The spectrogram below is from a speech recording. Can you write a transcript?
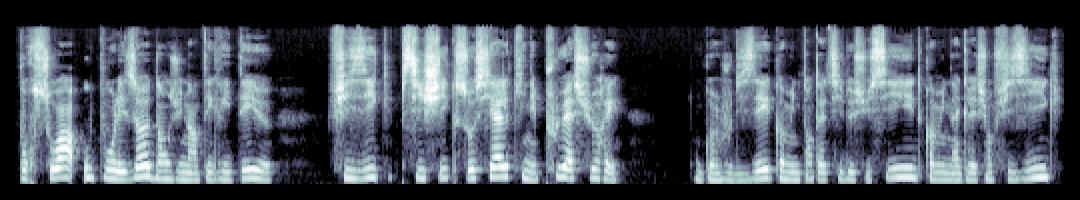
pour soi ou pour les autres, dans une intégrité euh, physique, psychique, sociale qui n'est plus assurée. Donc comme je vous disais, comme une tentative de suicide, comme une agression physique,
